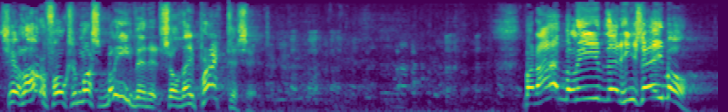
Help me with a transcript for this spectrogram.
See, a lot of folks must believe in it, so they practice it. But I believe that He's able.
